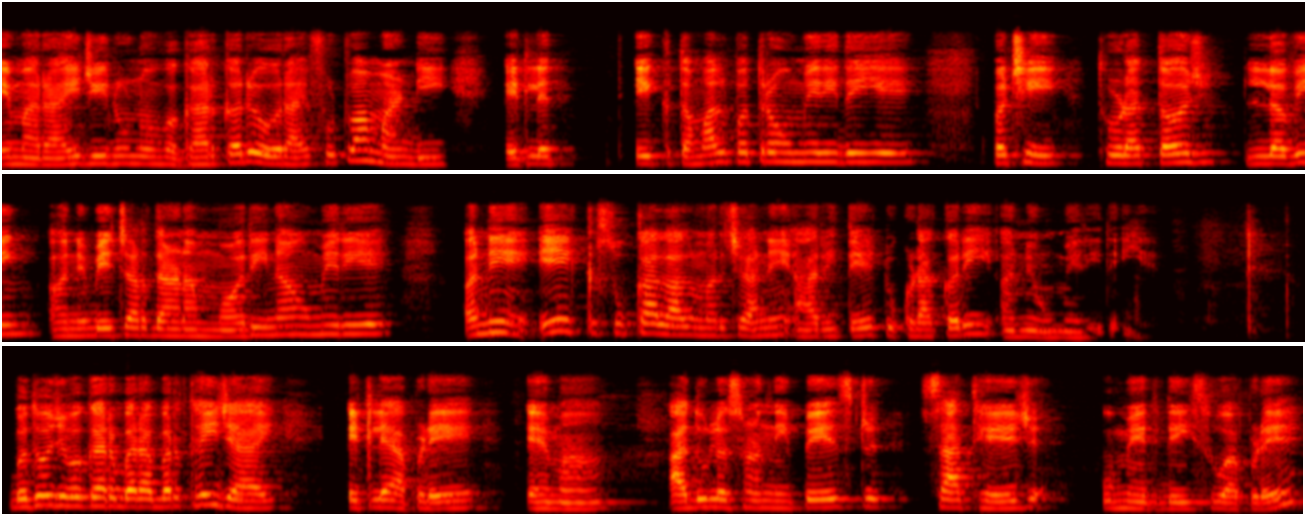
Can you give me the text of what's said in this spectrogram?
એમાં રાઈ જીરુંનો વઘાર કર્યો, રાઈ ફૂટવા માંડી, એટલે એક તમાલપત્ર ઉમેરી દઈએ. પછી થોડા તજ, લવિંગ અને બે ચાર દાણા મરીના ઉમેરીએ અને એક સૂકા લાલ મરચાંને આ રીતે ટુકડા કરી અને ઉમેરી દઈએ. બધો જ વઘાર બરાબર થઈ જાય એટલે આપણે એમાં આદુ લસણની પેસ્ટ સાથે જ ઉમેરી દઈશું આપણે.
